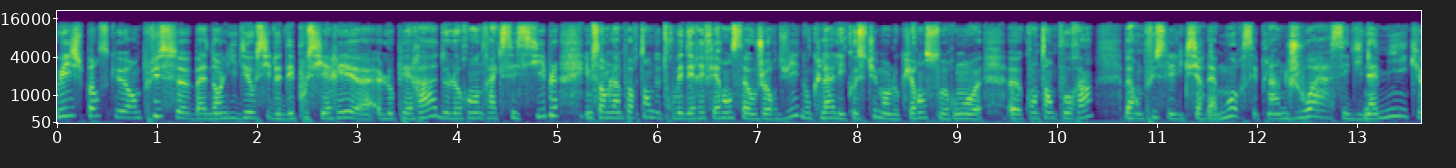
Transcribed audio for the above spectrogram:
Oui, je pense que en plus, euh, bah, dans l'idée aussi de dépoussiérer euh, l'opéra, de le rendre accessible, il me semble important de trouver des références à aujourd'hui. Donc là, les costumes, en l'occurrence, seront euh, contemporains. Bah, en plus, l'élixir d'amour, c'est plein de joie, c'est dynamique,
